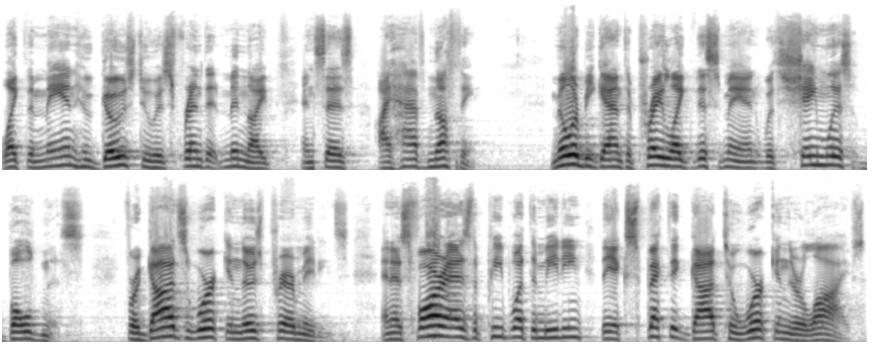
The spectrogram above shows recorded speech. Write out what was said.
like the man who goes to his friend at midnight and says, I have nothing. Miller began to pray like this man with shameless boldness for God's work in those prayer meetings. And as far as the people at the meeting, they expected God to work in their lives.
